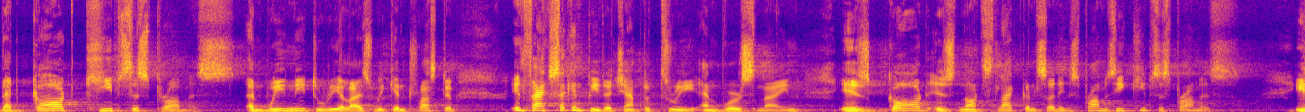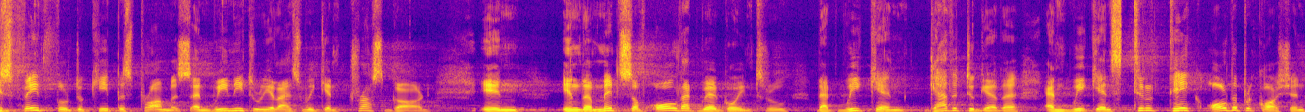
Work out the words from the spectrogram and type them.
that God keeps his promise and we need to realize we can trust him. In fact, 2 Peter chapter 3 and verse 9 is God is not slack concerning his promise. He keeps his promise. He's faithful to keep his promise, and we need to realize we can trust God in, in the midst of all that we're going through, that we can gather together and we can still take all the precaution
